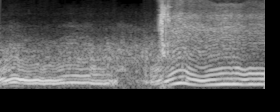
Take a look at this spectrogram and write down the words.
Mm-hmm.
